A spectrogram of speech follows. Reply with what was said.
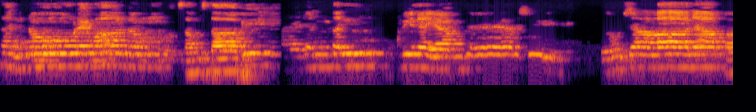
തന്നോടെ മാർഗം സംസ്ഥാപി. വിനയം ദർശി ദുശാനപാ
